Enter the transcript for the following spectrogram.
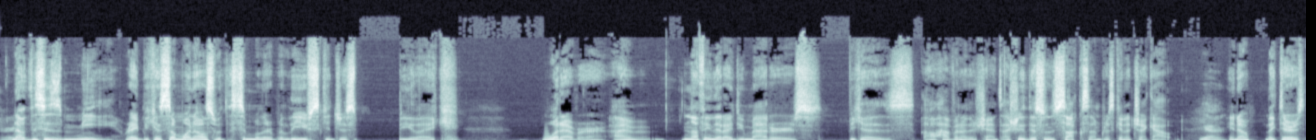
right? Now this is me, right? Because someone else with similar beliefs could just be like, whatever. I'm nothing that I do matters. Because I'll have another chance. Actually, this one sucks. I'm just going to check out. Yeah. You know, like there's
